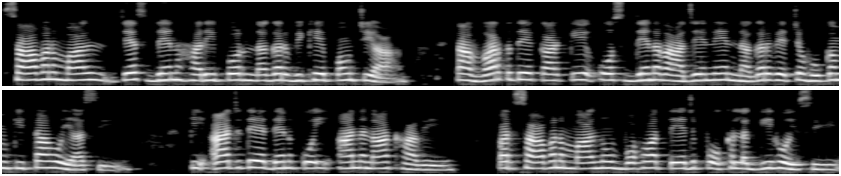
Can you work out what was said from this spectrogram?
ਸਾਵਨ ਮਲ ਜਿਸ ਦਿਨ ਹਰੀਪੁਰ ਨਗਰ ਵਿਖੇ ਪਹੁੰਚਿਆ, ਤਾਂ ਵਰਤ ਦੇ ਕਰਕੇ ਉਸ ਦਿਨ ਰਾਜੇ ਨੇ ਨਗਰ ਵਿੱਚ ਹੁਕਮ ਕੀਤਾ ਹੋਇਆ ਸੀ। ਕਿ ਅੱਜ ਦੇ ਦਿਨ ਕੋਈ ਅੰਨ ਨਾ ਖਾਵੇ। ਪਰ ਸਾਵਣ ਮਲ ਨੂੰ ਬਹੁਤ ਤੇਜ਼ ਭੁੱਖ ਲੱਗੀ ਹੋਈ ਸੀ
